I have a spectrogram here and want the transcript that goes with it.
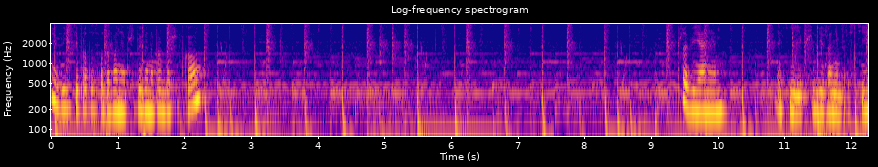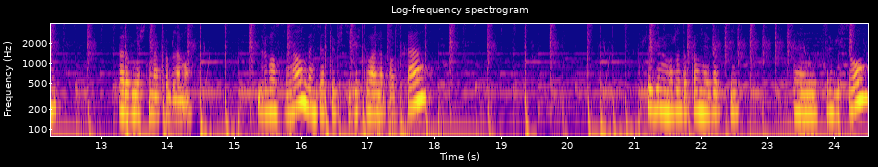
Jak widzicie, proces ładowania przebiega naprawdę szybko. przewijaniem, jak i przybliżaniem treści również nie ma problemu. Drugą stroną będzie oczywiście wirtualna Polska. Przejdziemy może do pełnej wersji serwisu.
